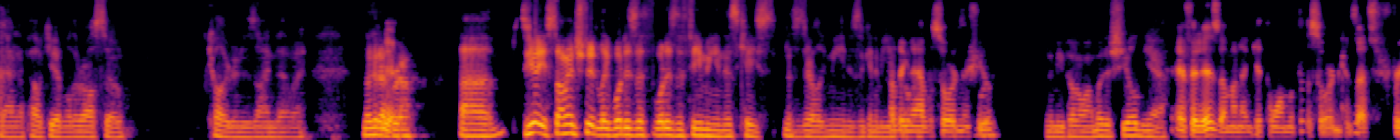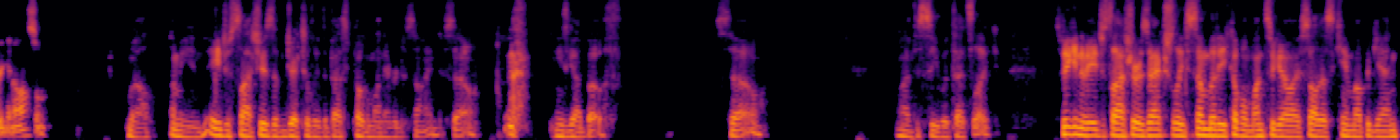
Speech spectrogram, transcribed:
Yeah, and Palkia, well, they're also colored and designed that way. Look it up, Yeah. bro. Uh, so yeah, so I'm interested. Like, what is the what is the theming in this case necessarily mean? Is it going to be? Are they gonna have a sword and a shield? Going to be Pokemon with a shield? Yeah. If it is, I'm gonna get the one with the sword because that's freaking awesome. Well, I mean, Aegislash is objectively the best Pokemon ever designed, so he's got both. So we'll have to see what that's like. Speaking of Age Slashers, actually, somebody a couple months ago, I saw this came up again.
